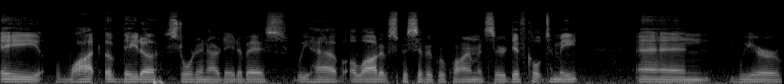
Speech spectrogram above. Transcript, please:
a lot of data stored in our database. We have a lot of specific requirements that are difficult to meet, and we are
